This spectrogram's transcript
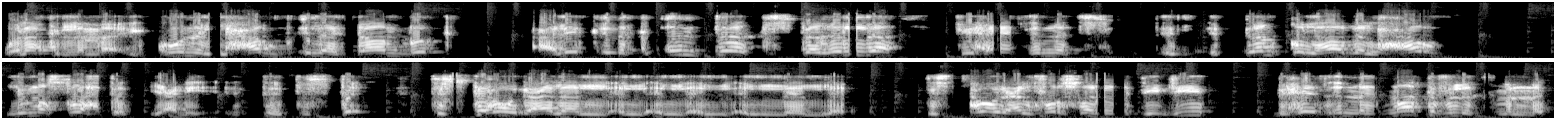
ولكن لما يكون الحظ إلى جانبك عليك إنك أنت تستغله في حيث إنك تنقل هذا الحظ لمصلحتك. يعني تستحوذ على ال ال ال ال ال تستحوذ على الفرصة اللي تجيك بحيث إنك ما تفلت منك.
